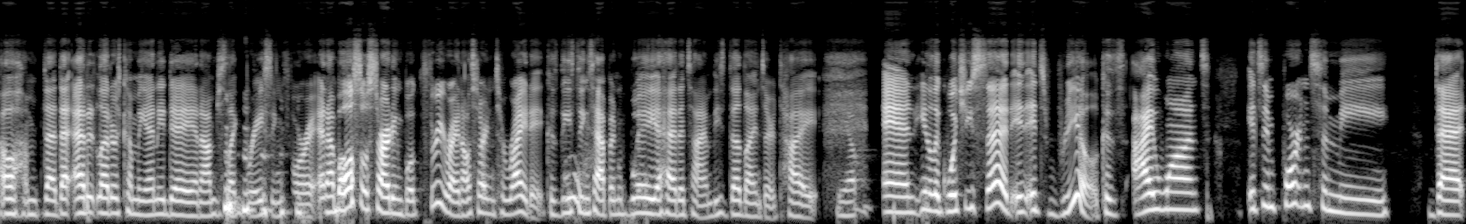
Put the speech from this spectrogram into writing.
oh, I'm, that that edit letter's coming any day, and I'm just like bracing for it. And I'm also starting book three right now, starting to write it because these Ooh, things happen way ahead of time. These deadlines are tight, yep. and you know, like what you said, it, it's real because I want. It's important to me that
